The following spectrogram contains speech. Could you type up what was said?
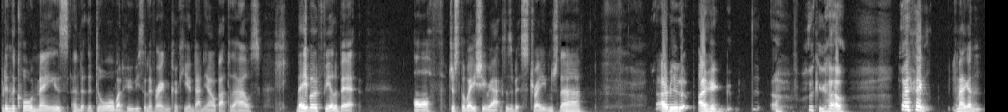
But in the corn maze and at the door when Hubie's delivering Cookie and Danielle back to the house, they both feel a bit off. Just the way she reacts is a bit strange there. I mean, I think. Oh, fucking hell. I think Megan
